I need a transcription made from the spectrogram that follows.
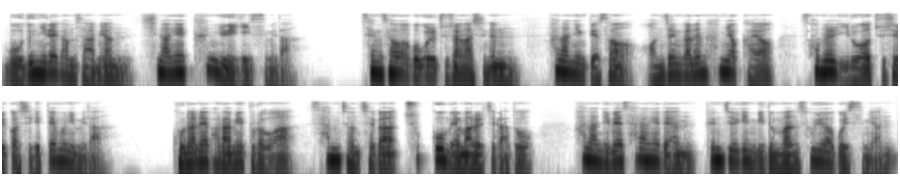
모든 일에 감사하면 신앙에 큰 유익이 있습니다. 생사와 복을 주장하시는 하나님께서 언젠가는 합력하여 선을 이루어 주실 것이기 때문입니다. 고난의 바람이 불어와 삶 전체가 춥고 메마를지라도 하나님의 사랑에 대한 끈질긴 믿음만 소유하고 있으면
